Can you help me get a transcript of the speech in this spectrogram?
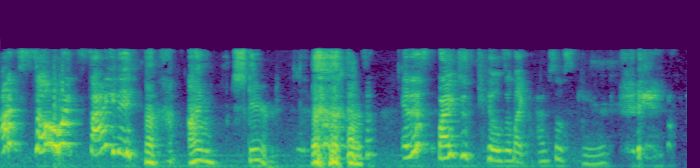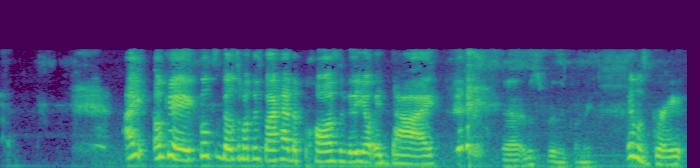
I'm so excited!" I'm scared. And this Spike just kills it. Like, I'm so scared. I okay. Colton knows about this, but I had to pause the video and die. yeah, it was really funny. It was great.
